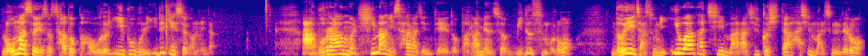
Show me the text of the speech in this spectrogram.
로마서에서 사도 바울은 이 부분을 이렇게 해석합니다. 아브라함은 희망이 사라진 때에도 바라면서 믿었으므로 너의 자손이 이와 같이 많아질 것이다 하신 말씀대로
